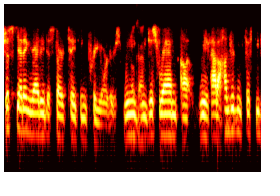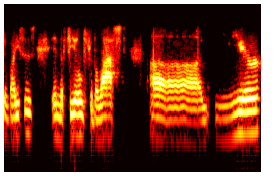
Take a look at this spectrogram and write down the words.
just getting ready to start taking pre-orders. We okay. we just ran. Uh, we've had 150 devices in the field for the last uh, year,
